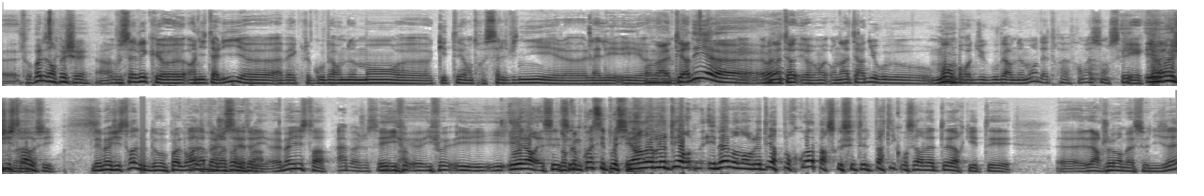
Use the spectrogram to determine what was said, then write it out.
il ne faut pas les empêcher. hein. Vous savez qu'en Italie, euh, avec le gouvernement euh, qui était entre Salvini et, la- et, euh, On a interdit. euh, et on, a euh, on interdit aux, aux membres du gouvernement d'être est Et, et aux magistrats euh, aussi. Les magistrats ne n'ont pas le droit Ah, de bah, je savais Italie. Les magistrats. Ah bah je sais. Et, il pas. faut, il faut- et, et- et alors, c'est, Donc comme quoi c'est et possible. en Angleterre, et même en Angleterre, pourquoi? Parce que c'était le parti conservateur qui était euh, largement maçonnisé.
